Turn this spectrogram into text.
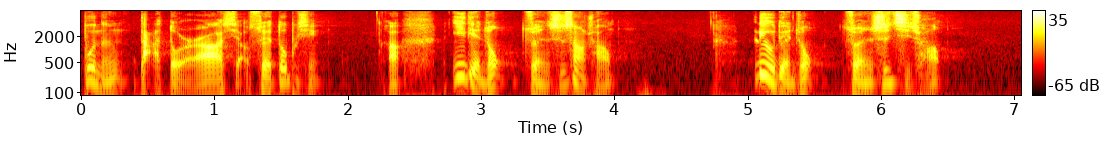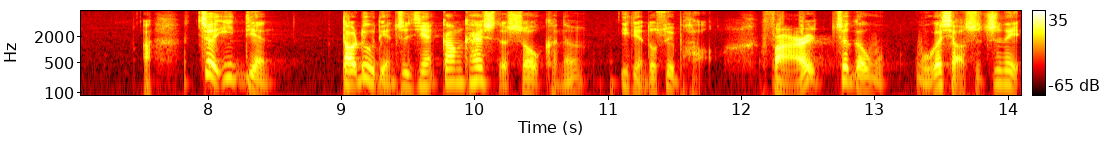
不能打盹儿啊、小睡都不行。啊，一点钟准时上床，六点钟准时起床。啊，这一点到六点之间，刚开始的时候可能一点都睡不好，反而这个五五个小时之内，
